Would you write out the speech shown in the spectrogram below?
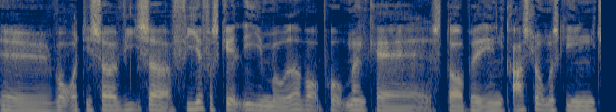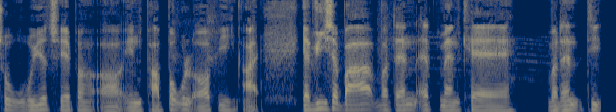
øh, hvor de så viser fire forskellige måder, hvorpå man kan stoppe en græsslåmaskine, to rygertæpper og en parabol op i. Nej, jeg viser bare, hvordan at man kan... Hvordan de,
